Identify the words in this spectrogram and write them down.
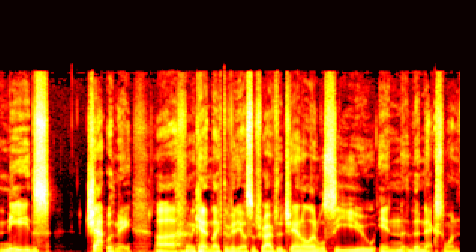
needs? Chat with me. Uh, again, like the video, subscribe to the channel, and we'll see you in the next one.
